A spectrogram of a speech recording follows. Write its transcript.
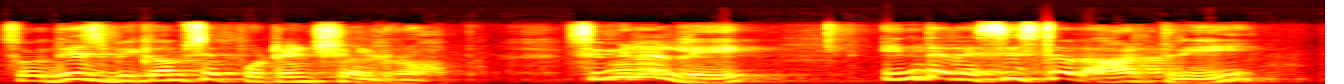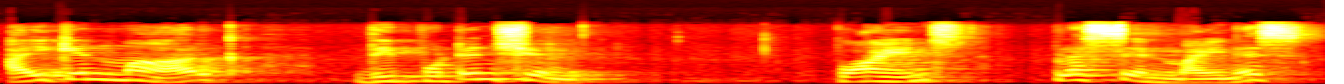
So this becomes a potential drop. Similarly, in the resistor R3, I can mark the potential points plus and minus,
